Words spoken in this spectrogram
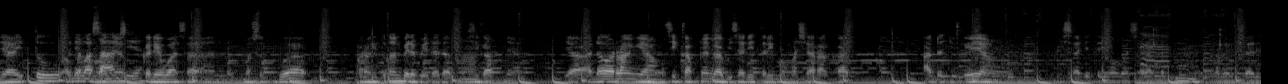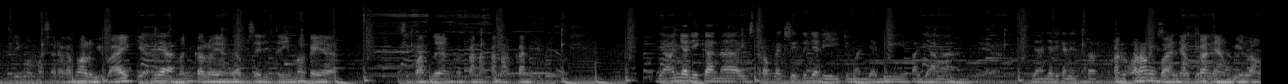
ya itu apa Kedewasaan namanya sih ya. kedewasaan. Maksud gua orang itu kan beda-beda dah Hmm. sikapnya. Ya ada orang yang sikapnya nggak bisa diterima masyarakat. Ada juga yang bisa diterima masyarakat. Hmm. Kalau bisa diterima masyarakat mah lebih baik ya. Iya. Cuman kalau yang nggak bisa diterima kayak sifat lu yang kekanak-kanakan gitu. Jangan jadikan eh, introspeksi itu jadi cuman jadi pajangan. Ya. Jangan jadikan intro. kan orang introspeksi banyak kan yang pajangan. bilang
